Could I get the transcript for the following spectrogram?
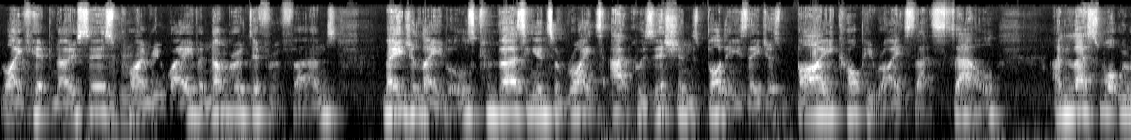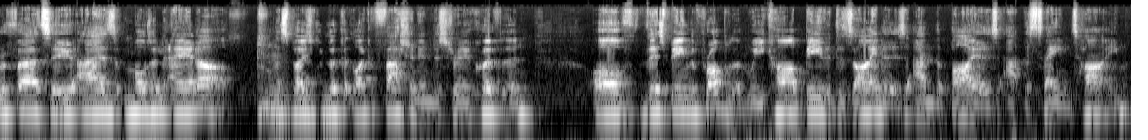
like Hipgnosis, mm-hmm. Primary Wave, a number of different firms, major labels converting into rights acquisitions bodies. They just buy copyrights that sell, and less what we refer to as modern A and R. I suppose you could look at like a fashion industry equivalent of this being the problem. We can't be the designers and the buyers at the same time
